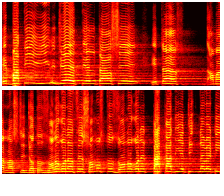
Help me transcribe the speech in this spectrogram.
এ বাতির যে তেলটা আসে, এটা আমার রাষ্ট্রে যত জনগণ আছে, সমস্ত জনগণের টাকা দিয়ে ঠিক না বেটি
